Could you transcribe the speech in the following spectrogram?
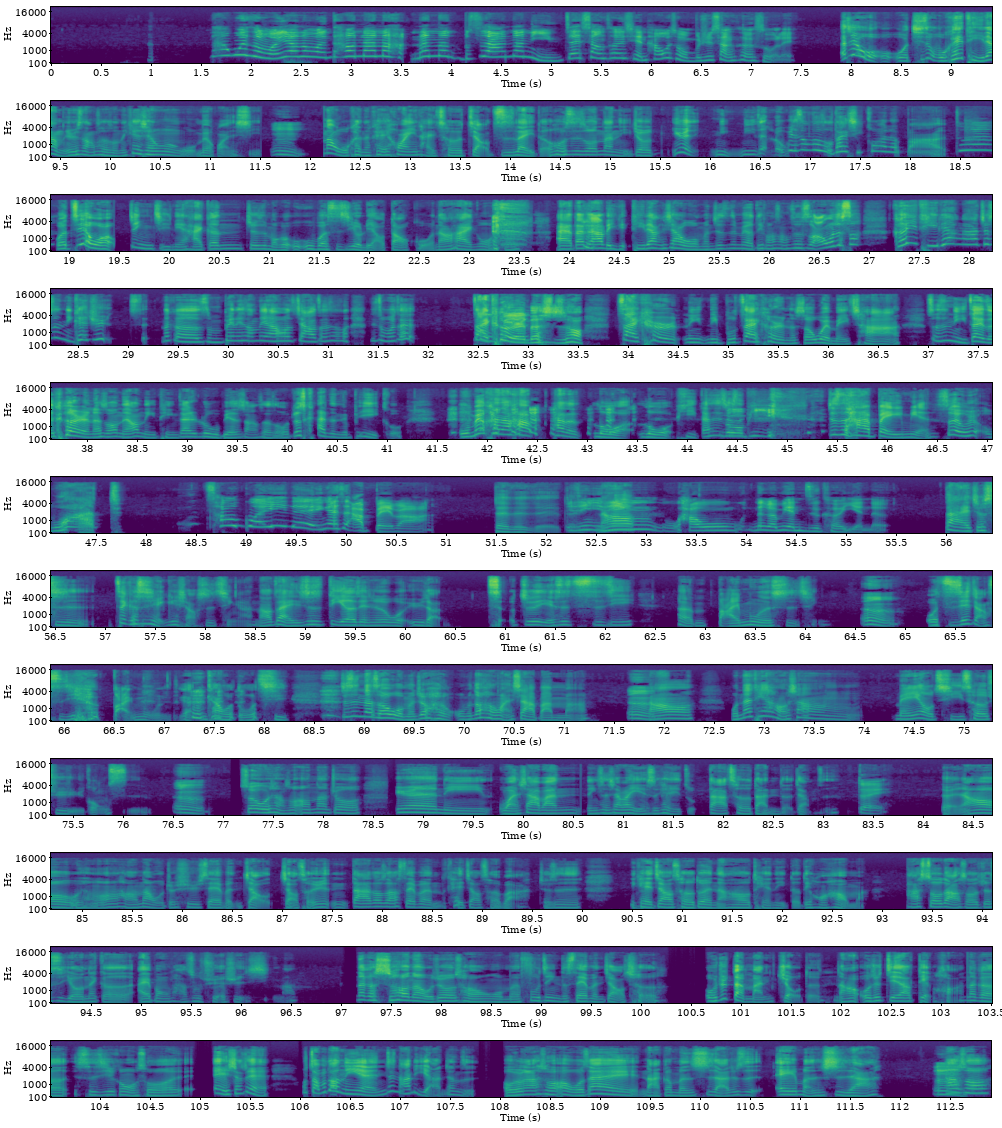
那为什么要那么他那那那那不是啊？那你在上车前，他为什么不去上厕所嘞？而且我我我其实我可以体谅你去上厕所，你可以先问我没有关系。嗯，那我可能可以换一台车脚之类的，或是说，那你就因为你你在路边上厕所太奇怪了吧？对啊，我记得我近几年还跟就是某个 Uber 司机有聊到过，然后他还跟我说，哎呀，大家理 体体谅一下我们，就是没有地方上厕所啊。我就说可以体谅啊，就是你可以去那个什么便利商店啊，或者加油站上你怎么会在载客人的时候，载客人你你不载客人的时候我也没差、啊，只是你载着客人的时候，然后你停在路边上厕所，我就是看着你的屁股，我没有看到他他的裸裸屁，但是就是裸屁，就是他的背面，所以我就 what？超诡异的耶，应该是阿北吧？对对对对，已经已经毫无那个面子可言了。再来就是这个事情一个小事情啊，然后再来就是第二件就是我遇到，就是也是司机很白目的事情。嗯我直接讲司机很白目，你看你看我多气。就是那时候我们就很我们都很晚下班嘛，嗯然后我那天好像没有骑车去公司，嗯所以我想说，哦，那就因为你晚下班、凌晨下班也是可以坐搭车单的这样子。对，对，然后我想说，好，那我就去 Seven 叫叫车，因为嗯大家都知道 Seven 可以叫车吧，就是你可以叫车队，然后填你的电话号码。他收到的时候就是由那个 iPhone 发出去的讯息嘛。那个时候呢，我就从我们附近的 Seven 叫车，我就等蛮久的，然后我就接到电话，那个司机跟我说：“哎、小姐，我找不到你耶，你在哪里呀、这样子，我就跟他说：“哦，我在哪个门市啊？就是 A 门市啊。”他嗯说：“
